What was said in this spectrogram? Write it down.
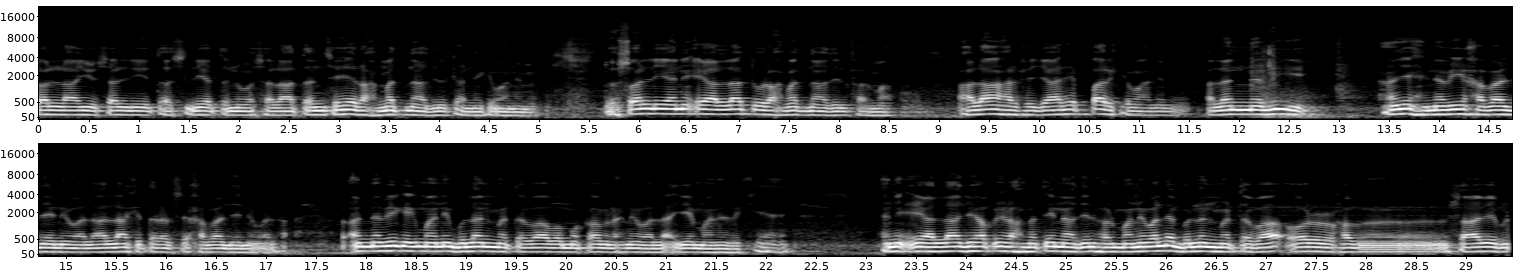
صلی یوسلی تسلیتاً و صلاطن سے رحمت نازل کرنے کے معنی میں۔ تو صلی یعنی اے اللہ، تو رحمت نازل فرما۔ اللہ حرف جار ہے پر کے معنی میں۔ النبی ہاں جی نبی خبر دینے والا، اللہ کی طرف سے خبر دینے والا۔ النبی کے ایک معنی بلند مرتبہ و مقام رہنے والا، یہ معنی رکھے ہیں۔ یعنی اے اللہ جو ہے اپنی رحمت نازل فرمانے والے، بلند مرتبہ اور صاحب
